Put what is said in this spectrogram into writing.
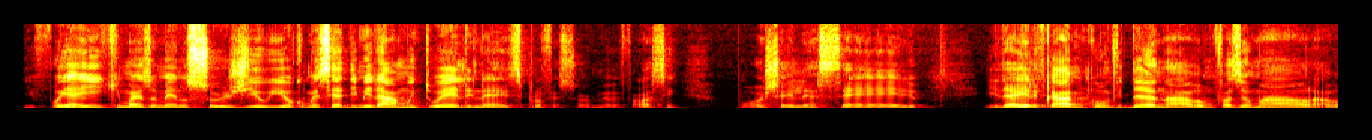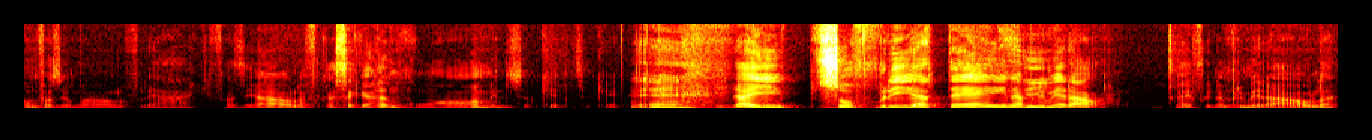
E foi aí que mais ou menos surgiu. E eu comecei a admirar muito ele, né? Esse professor meu, e falar assim, poxa, ele é sério. E daí ele ficava me convidando, ah, vamos fazer uma aula, ah, vamos fazer uma aula. Falei, ah, que fazer aula, ficar se agarrando com homem, não sei o quê, não sei o quê. É. E daí sofri até ir na Sim. primeira aula. Aí fui na primeira aula,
